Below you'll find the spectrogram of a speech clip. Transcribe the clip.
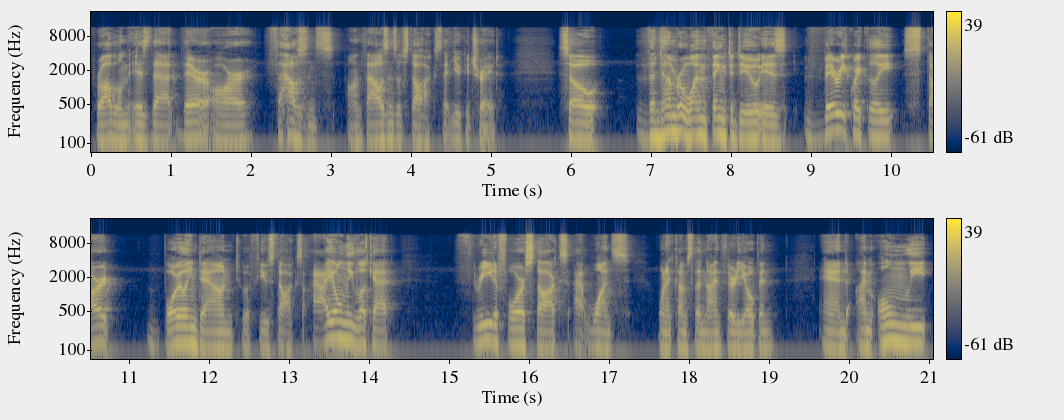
problem is that there are thousands on thousands of stocks that you could trade. So the number one thing to do is very quickly start boiling down to a few stocks. I only look at three to four stocks at once when it comes to the 930 open, and I'm only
